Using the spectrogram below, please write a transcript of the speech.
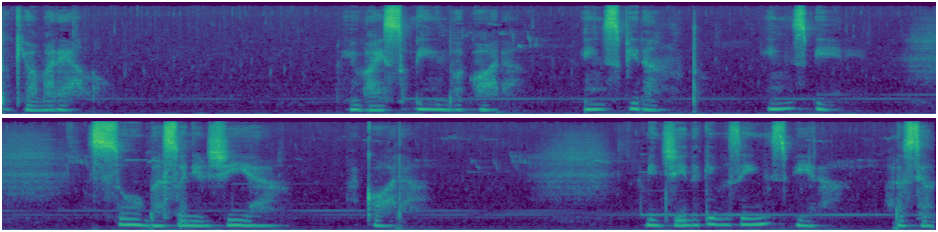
do que o amarelo. E vai subindo agora, inspirando. Inspire. Suba a sua energia agora. À medida que você inspira para o seu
